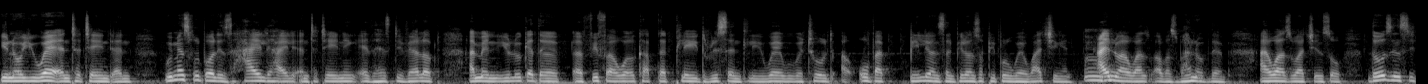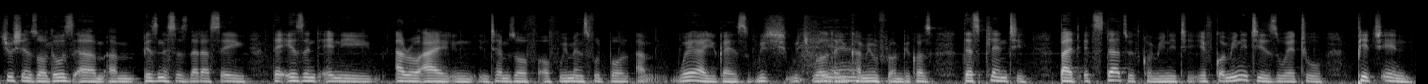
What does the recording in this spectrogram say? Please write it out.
you know, you were entertained, and women's football is highly, highly entertaining. It has developed. I mean, you look at the uh, FIFA World Cup that played recently, where we were told uh, over billions and billions of people were watching it. I know I was, I was one of them. I was watching. So those institutions or those um, um, businesses that are saying there isn't any ROI in, in terms of, of women's football, um, where are you guys? Which which world are you coming from? Because there's plenty, but it starts with community. If communities were to pitch in,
